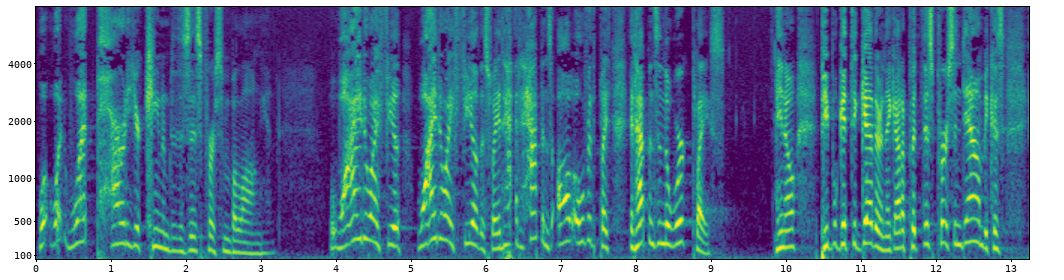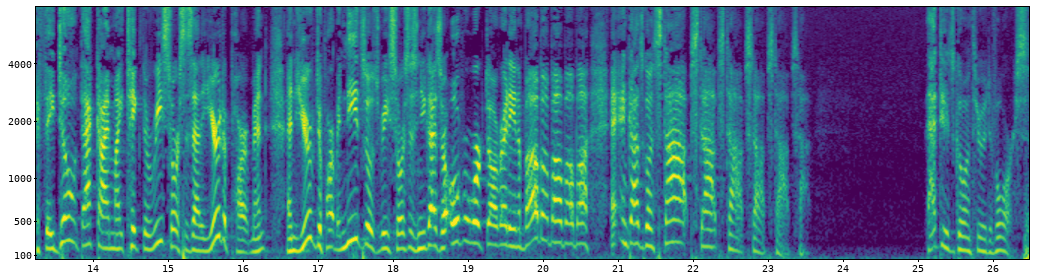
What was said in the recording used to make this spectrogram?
what, what, what part of your kingdom does this person belong in? Why do I feel, why do I feel this way? It, it happens all over the place. It happens in the workplace. You know, people get together and they got to put this person down because if they don't, that guy might take the resources out of your department and your department needs those resources and you guys are overworked already and blah, blah, blah, blah, blah. And, and God's going, stop, stop, stop, stop, stop, stop. That dude's going through a divorce.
